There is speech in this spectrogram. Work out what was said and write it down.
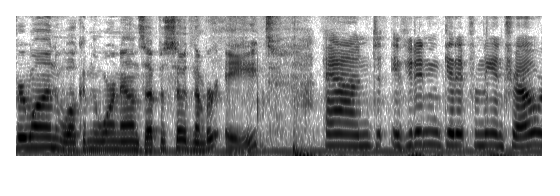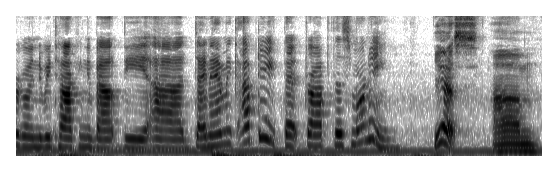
Everyone. Welcome to War Nouns episode number eight. And if you didn't get it from the intro, we're going to be talking about the uh, dynamic update that dropped this morning. Yes, um,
